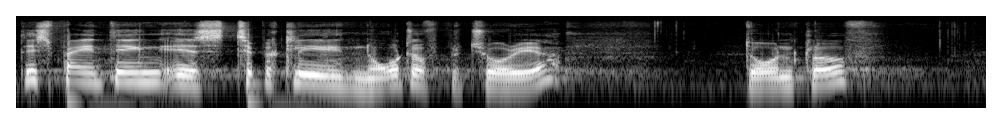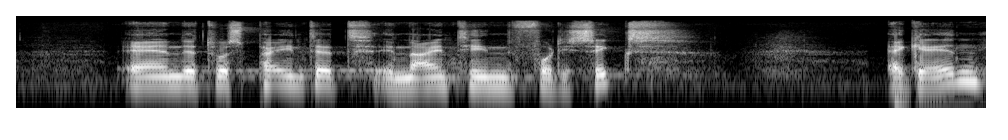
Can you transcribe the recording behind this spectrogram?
This painting is typically north of Pretoria, Doornkloof, and it was painted in 1946. Again,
